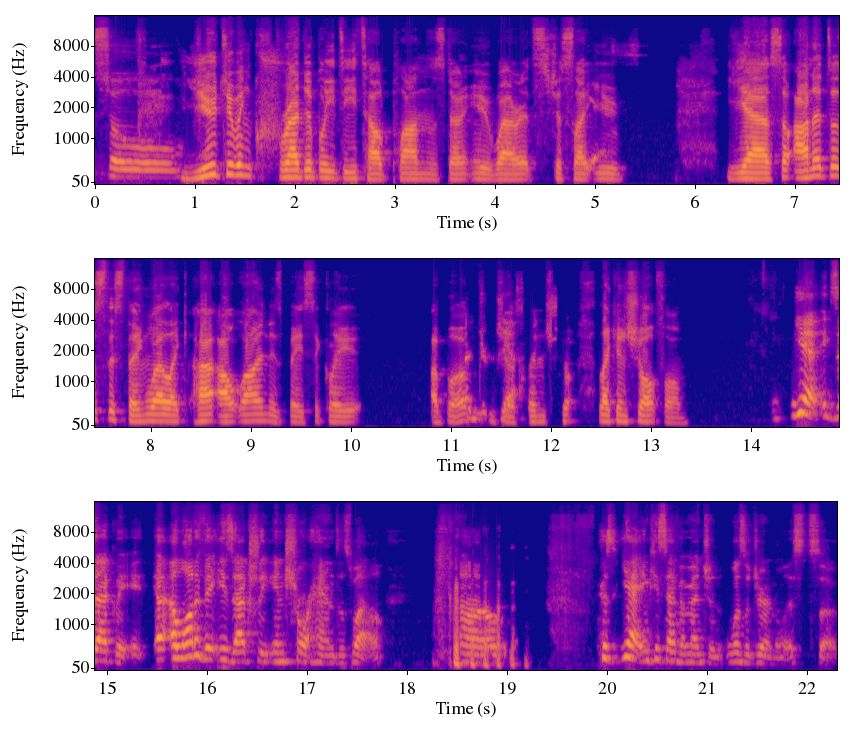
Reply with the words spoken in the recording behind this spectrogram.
So you do incredibly detailed plans don't you where it's just like you yeah so anna does this thing where like her outline is basically a book yeah. just in short like in short form Yeah, exactly. A- lot of it is actually in shorthand as well. Because yeah, in case I haven't mentioned, was a journalist. So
